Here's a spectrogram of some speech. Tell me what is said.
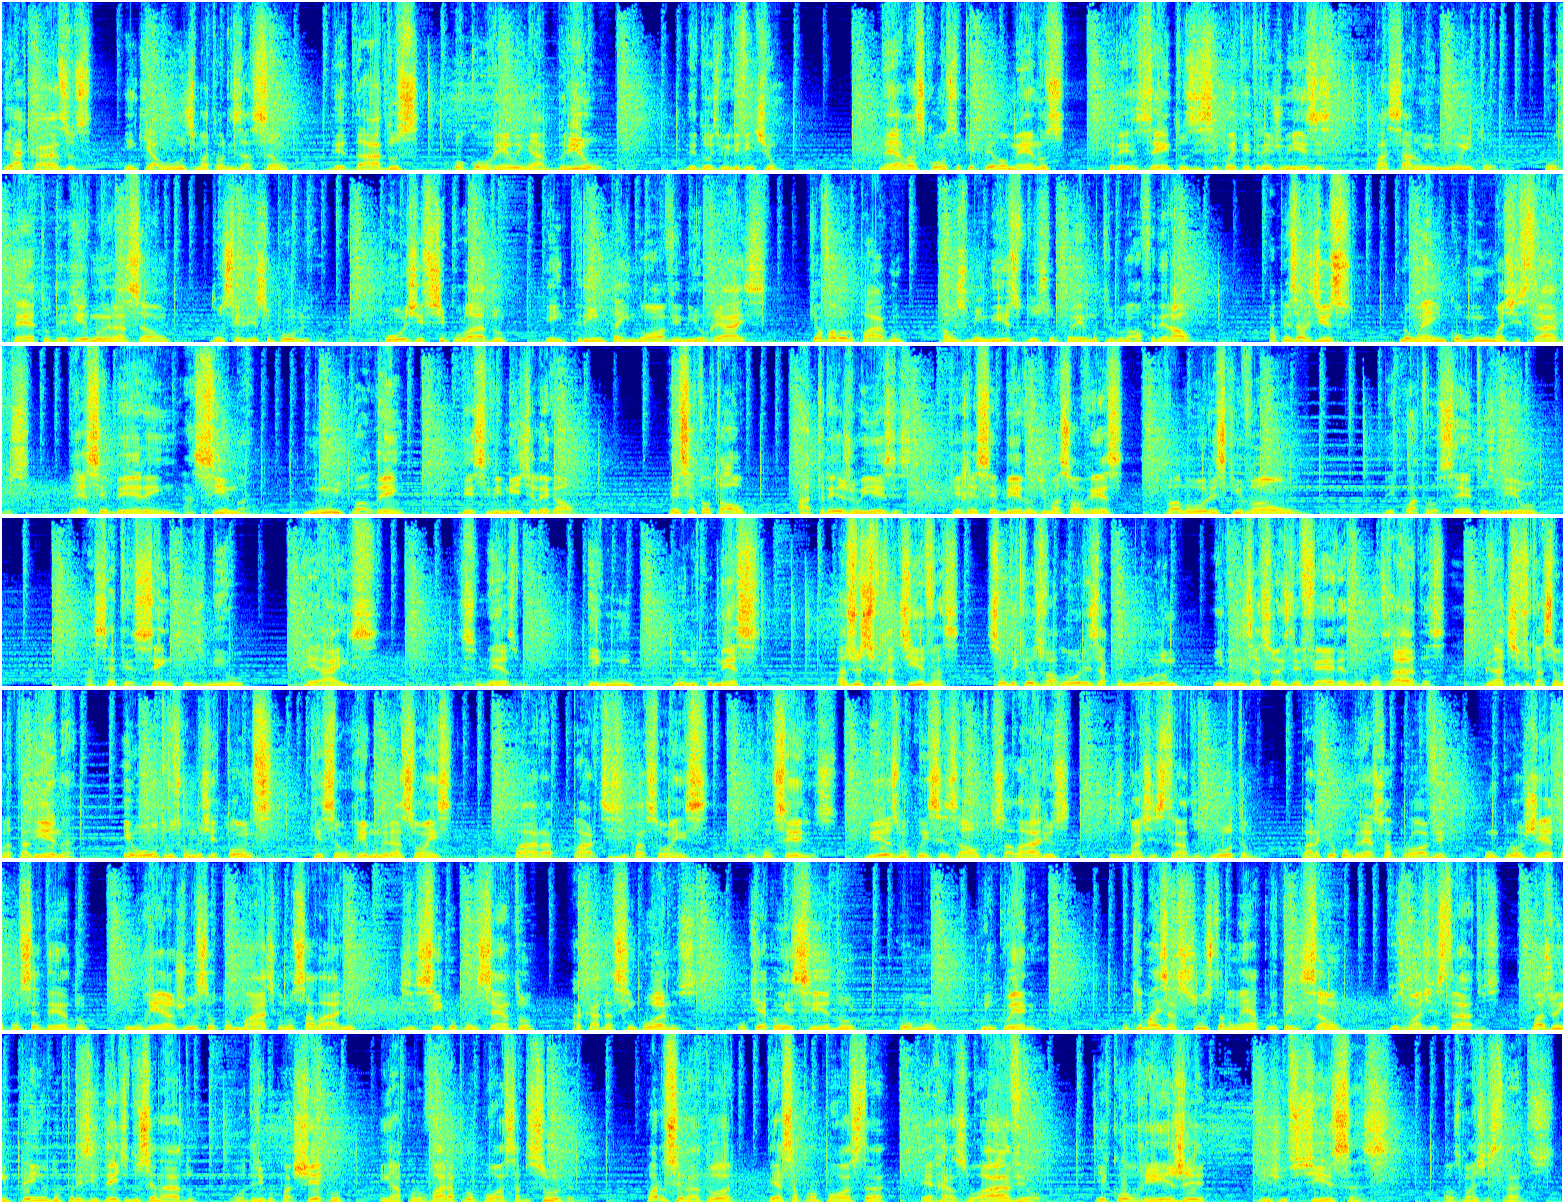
E há casos em que a última atualização de dados ocorreu em abril de 2021. Nelas consta que pelo menos 353 juízes passaram em muito o teto de remuneração do serviço público, hoje estipulado em 39 mil reais, que é o valor pago aos ministros do Supremo Tribunal Federal. Apesar disso, não é incomum magistrados receberem acima, muito além desse limite legal. Desse total, há três juízes que receberam de uma só vez valores que vão de 400 mil a 700 mil reais. Isso mesmo, em um único mês. As justificativas são de que os valores acumulam indenizações de férias não gozadas, gratificação natalina e outros como jetons, que são remunerações para participações em conselhos. Mesmo com esses altos salários, os magistrados lutam para que o Congresso aprove um projeto concedendo um reajuste automático no salário de 5% a cada cinco anos, o que é conhecido como quinquênio. O que mais assusta não é a pretensão dos magistrados, mas o empenho do presidente do Senado, Rodrigo Pacheco, em aprovar a proposta absurda. Para o senador, essa proposta é razoável e corrige injustiças aos magistrados.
